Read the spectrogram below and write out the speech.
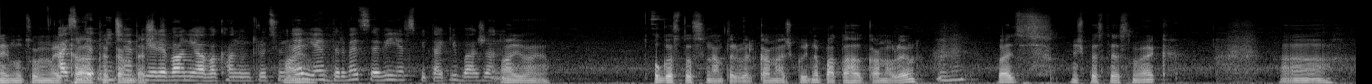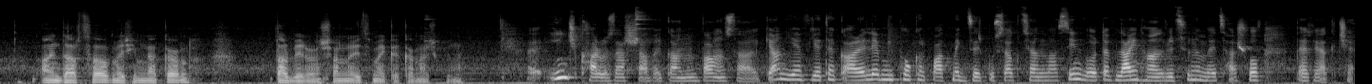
ներմուծում մեր քաղաքական դաշտ։ Այսինքն Երևանի ավական ընտրություններ երբ դրվեց Սևի եւ Սպիտակի բաժանում։ Այո, այո։ Օգոստոսին ամ դրվել կանաչ գույնը պատահականորեն, բայց ինչպես տեսնում եք, այն դարձավ մեր հիմնական տարբերանշաններից մեկը կանաչ գույնը ինչ քարոզարշավ եք անում պարոն Սահակյան եւ եթե կարելի է մի փոքր պատմեք ձեր կուսակցության մասին, որովհետեւ լայն հանրությունը մեծ հաշվով տեղյակ չէ։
